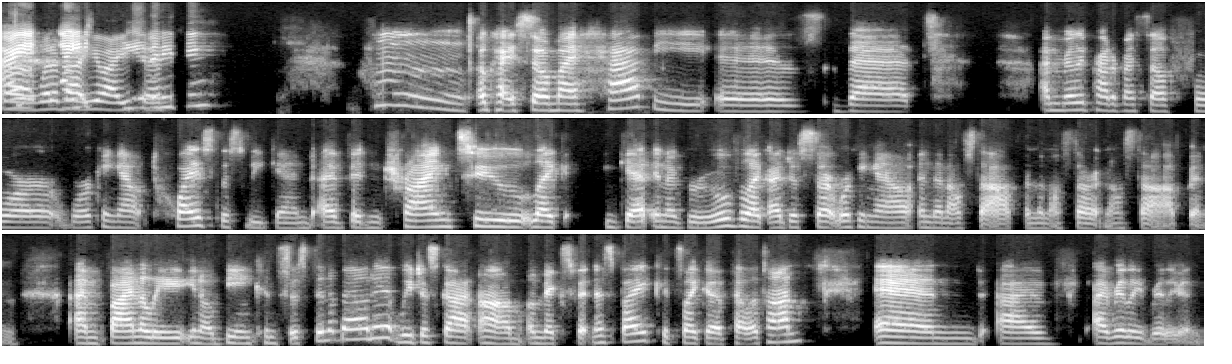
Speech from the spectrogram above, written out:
All right. Uh, what about I, you, Aisha? You have anything? Hmm. Okay. So my happy is that I'm really proud of myself for working out twice this weekend. I've been trying to like get in a groove. Like I just start working out and then I'll stop and then I'll start and I'll stop. And I'm finally, you know, being consistent about it. We just got um, a MYX Fitness bike. It's like a Peloton. And I've I really really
